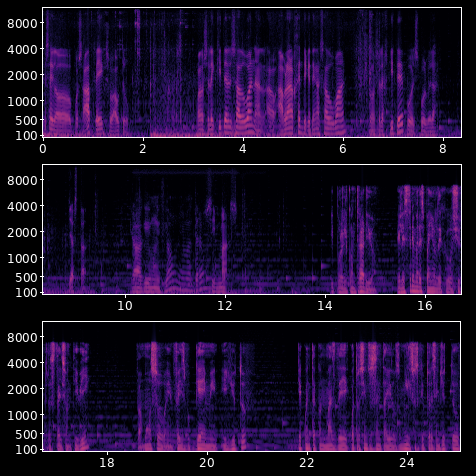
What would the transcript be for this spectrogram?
Que se ha ido pues a Apex o a otro. Cuando se les quite el Shadowban, habrá gente que tenga Shadowban. Cuando se les quite, pues volverán. Ya está, aquí munición, no me sin más. Y por el contrario, el streamer español de juegos shooters Tyson TV, famoso en Facebook Gaming y YouTube, que cuenta con más de 462 mil suscriptores en YouTube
